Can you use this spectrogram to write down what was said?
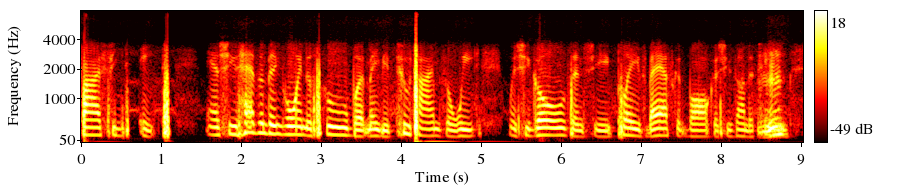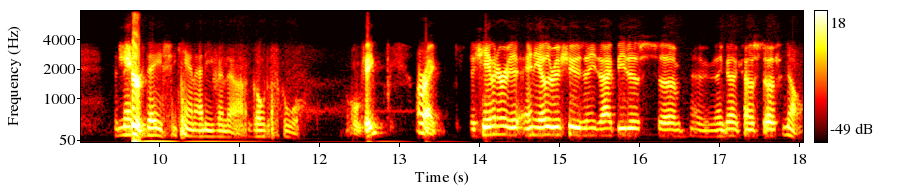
five feet eight. And she hasn't been going to school, but maybe two times a week. When she goes and she plays basketball because she's on the team, Mhm. the next Sure. day she cannot even uh, go to school. Okay. All right. Does she have any, any other issues, any diabetes, um, any that kind of stuff? No.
